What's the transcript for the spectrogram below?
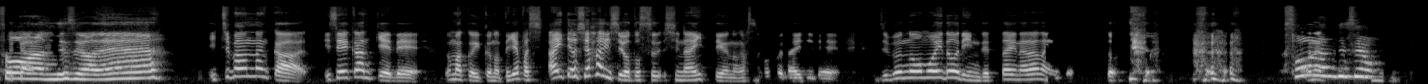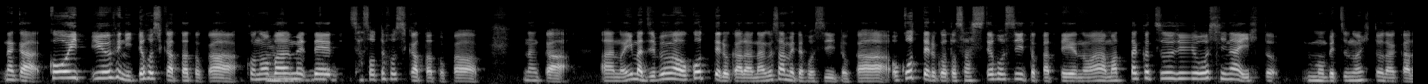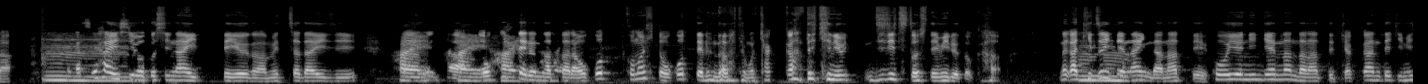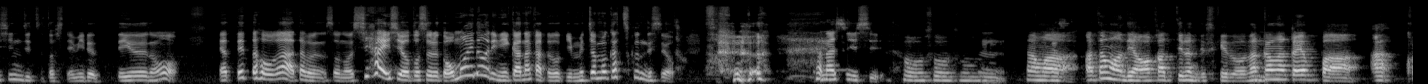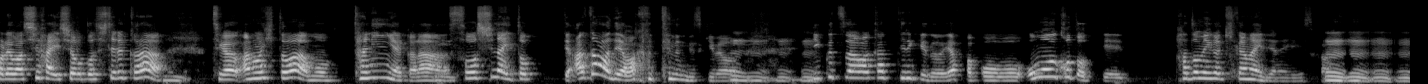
そうなんですよね。一番なんか異性関係でうまくいくのって、やっぱ相手を支配しようとすしないっていうのがすごく大事で、自分の思い通りに絶対ならないん。そうなんですよ。なんか、こういうふうに言ってほしかったとか、この場で誘ってほしかったとか、うん、なんか、あの、今自分は怒ってるから慰めてほしいとか、怒ってることさしてほしいとかっていうのは全く通常しない人、もう別の人だから。なんか支配しようとしないっていうのはめっちゃ大事。はい。はい、怒ってるんだったら、はい、この人怒ってるんだなっても客観的に 事実として見るとか。だから気づいてないんだなって、こういう人間なんだなって客観的に真実として見るっていうのをやってった方が多分その支配しようとすると思い通りにいかなかった時めっちゃムカつくんですよ。悲しいし。そうそうそう。うん、まあ頭では分かってるんですけど、なかなかやっぱ、うん、あ、これは支配しようとしてるから、うん、違う、あの人はもう他人やから、そうしないとって頭では分かってるんですけど、理屈は分かってるけど、やっぱこう思うことって歯止めが効かないじゃないですか。うんうんうんう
